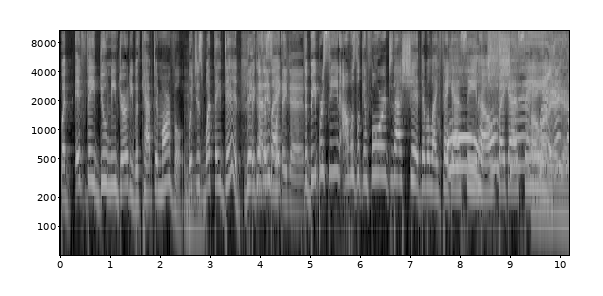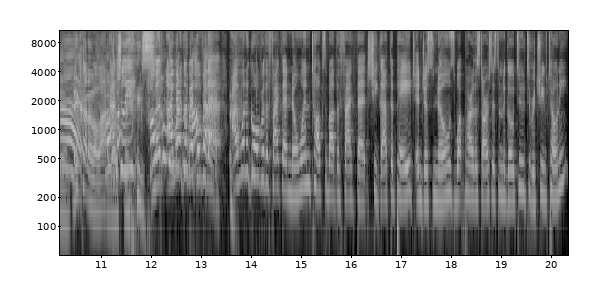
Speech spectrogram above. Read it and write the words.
But if they do me dirty with Captain Marvel, which is mm-hmm. what they did, They- because that it's is what like they did. the beeper scene, I was looking forward to that shit. They were like fake ass oh, scene, ho, oh, fake ass scene. Oh, Where yeah, yeah, is yeah. that? They cut out a lot of Actually, things. Let- I want to go back over that. that? I want to go over the fact that no one talks about the fact that she got the page and just knows what part of the star system to go to to retrieve Tony.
